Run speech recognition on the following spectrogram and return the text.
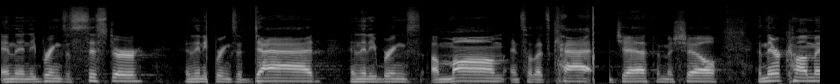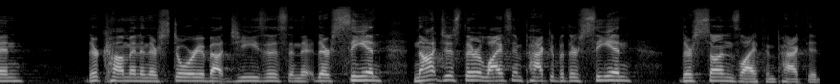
and then he brings a sister, and then he brings a dad, and then he brings a mom. And so that's Kat, Jeff, and Michelle. And they're coming. They're coming and their story about Jesus, and they're, they're seeing not just their lives impacted, but they're seeing their son's life impacted.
